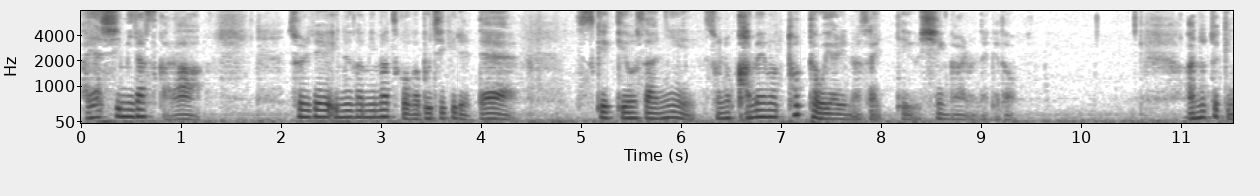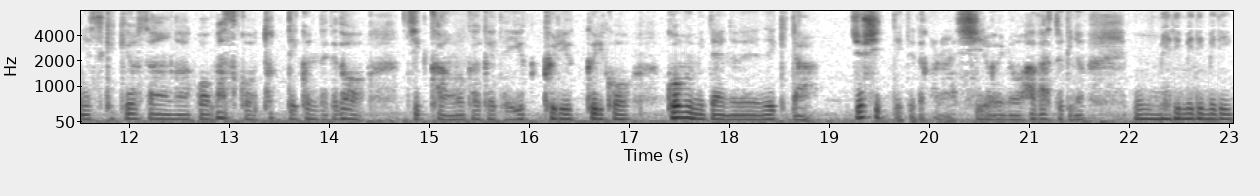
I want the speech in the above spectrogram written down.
怪しみ出すからそれで犬神マツコがブチ切れて助清さんにその仮面を取っておやりなさいっていうシーンがあるんだけどあの時に助清さんがこうマスクを取っていくんだけど時間をかけてゆっくりゆっくりこうゴムみたいのでできた樹脂って言ってたから白いのを剥がす時のメリメリメリ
